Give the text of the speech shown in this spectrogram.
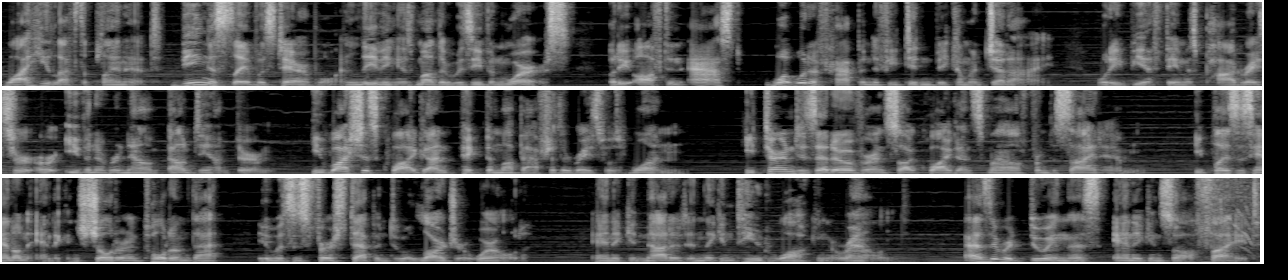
why he left the planet. Being a slave was terrible, and leaving his mother was even worse, but he often asked what would have happened if he didn't become a Jedi. Would he be a famous pod racer or even a renowned bounty hunter? He watched as Qui Gon picked him up after the race was won. He turned his head over and saw Qui Gon smile from beside him. He placed his hand on Anakin's shoulder and told him that it was his first step into a larger world. Anakin nodded and they continued walking around. As they were doing this, Anakin saw a fight,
